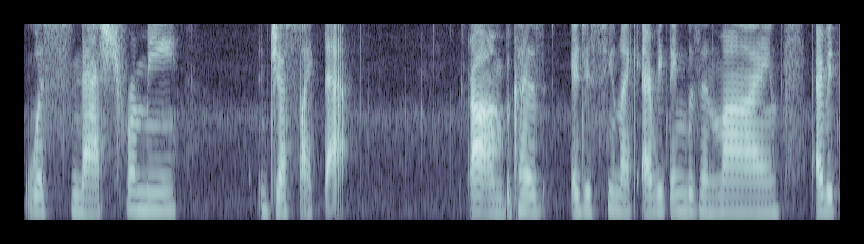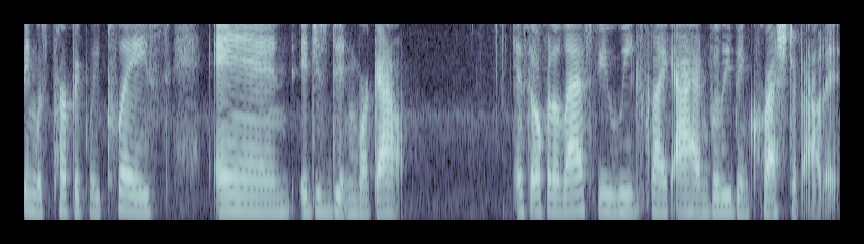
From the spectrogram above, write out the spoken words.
was snatched from me just like that. Um, because it just seemed like everything was in line, everything was perfectly placed, and it just didn't work out. And so for the last few weeks, like I had really been crushed about it.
